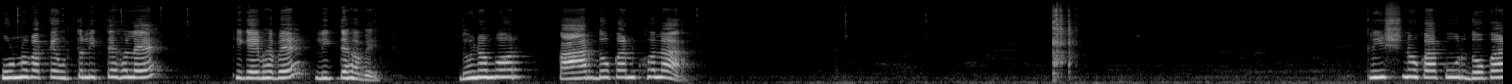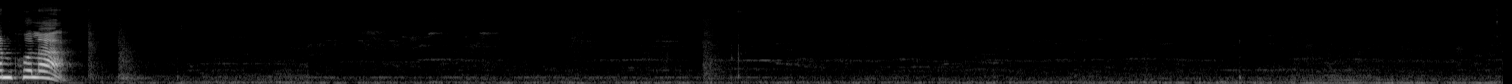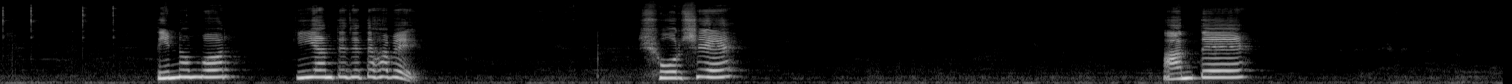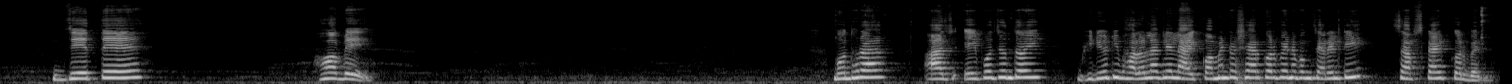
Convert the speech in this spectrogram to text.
পূর্ণ বাক্যে উত্তর লিখতে হলে ঠিক এইভাবে লিখতে হবে। দুই নম্বর, কার দোকান খোলা? কৃষ্ণ কাকুর দোকান খোলা। তিন নম্বর, কি আনতে যেতে হবে? সর্ষে আনতে যেতে হবে। বন্ধুরা, আজ এই পর্যন্তই। ভিডিওটি ভালো লাগলে লাইক, কমেন্ট ও শেয়ার করবেন এবং চ্যানেলটি সাবস্ক্রাইব করবেন।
